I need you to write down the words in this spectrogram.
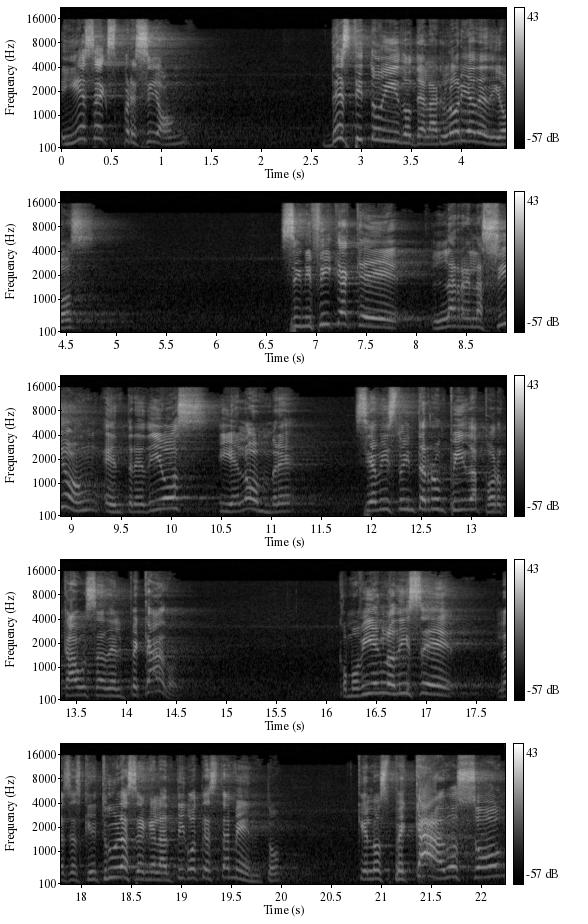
Y esa expresión, destituidos de la gloria de Dios, significa que la relación entre Dios y el hombre se ha visto interrumpida por causa del pecado. Como bien lo dice las escrituras en el Antiguo Testamento, que los pecados son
